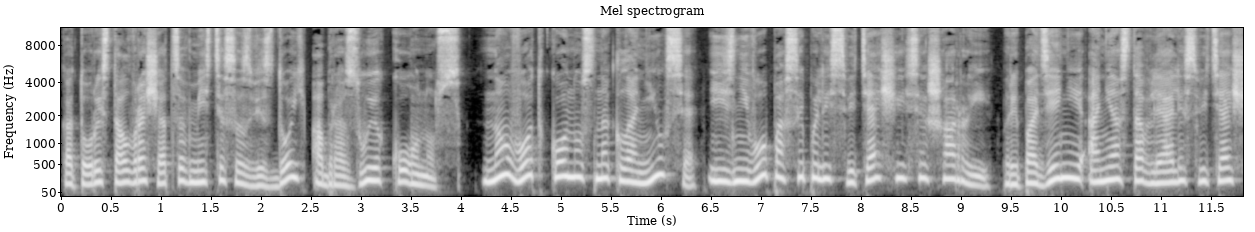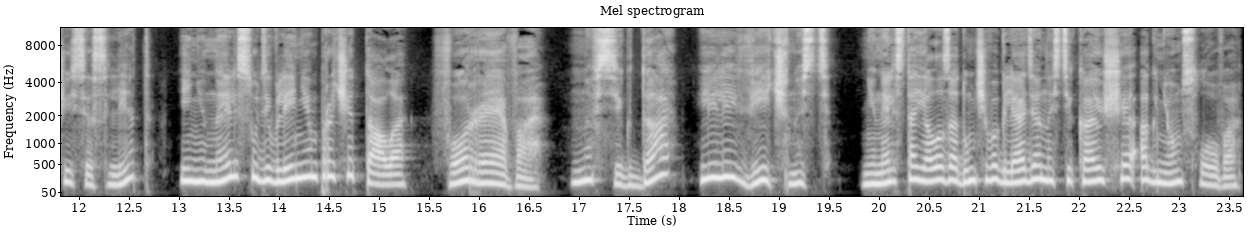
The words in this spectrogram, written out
который стал вращаться вместе со звездой, образуя конус. Но вот конус наклонился, и из него посыпались светящиеся шары. При падении они оставляли светящийся след, и Нинель с удивлением прочитала – Forever. Навсегда или вечность? Нинель стояла задумчиво, глядя на стекающее огнем слово.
